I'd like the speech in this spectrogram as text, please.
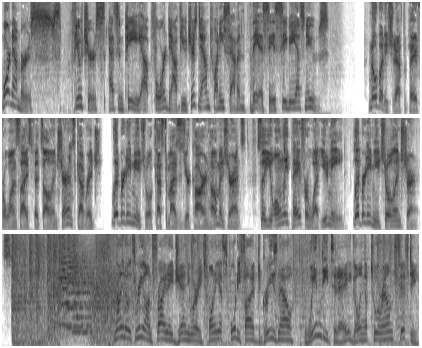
More numbers. Futures, S&P up 4, Dow Futures down 27. This is CBS News. Nobody should have to pay for one-size-fits-all insurance coverage. Liberty Mutual customizes your car and home insurance so you only pay for what you need. Liberty Mutual Insurance. 903 on Friday, January 20th, 45 degrees now. Windy today, going up to around 50.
